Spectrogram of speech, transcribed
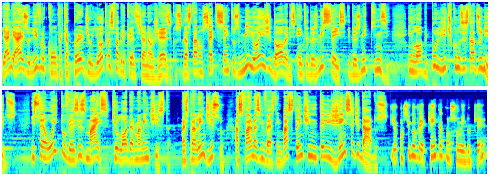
E aliás, o livro conta que a Purdue e outras fabricantes de analgésicos gastaram 700 milhões de dólares entre 2006 e 2015 em lobby político nos Estados Unidos. Isso é oito vezes mais que o lobby armamentista. Mas para além disso, as farmas investem bastante em inteligência de dados. E eu consigo ver quem está consumindo o quê,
